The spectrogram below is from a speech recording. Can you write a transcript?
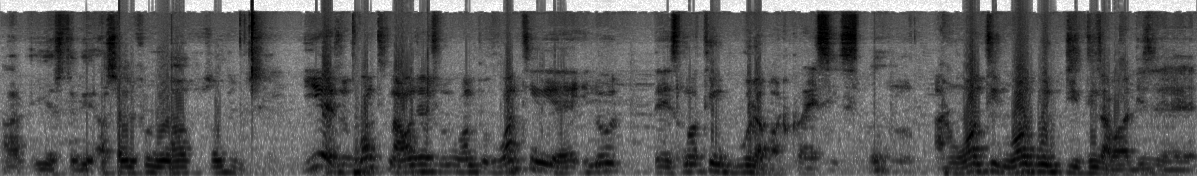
uh, yesterday. Asalifu, you have something to say? Yes, one thing I wanted to want to one thing uh, you know there's nothing good about crisis, and one thing one good thing about this uh,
